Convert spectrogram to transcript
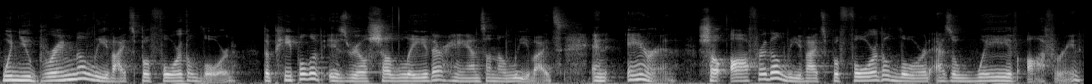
When you bring the Levites before the Lord, the people of Israel shall lay their hands on the Levites, and Aaron shall offer the Levites before the Lord as a wave offering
